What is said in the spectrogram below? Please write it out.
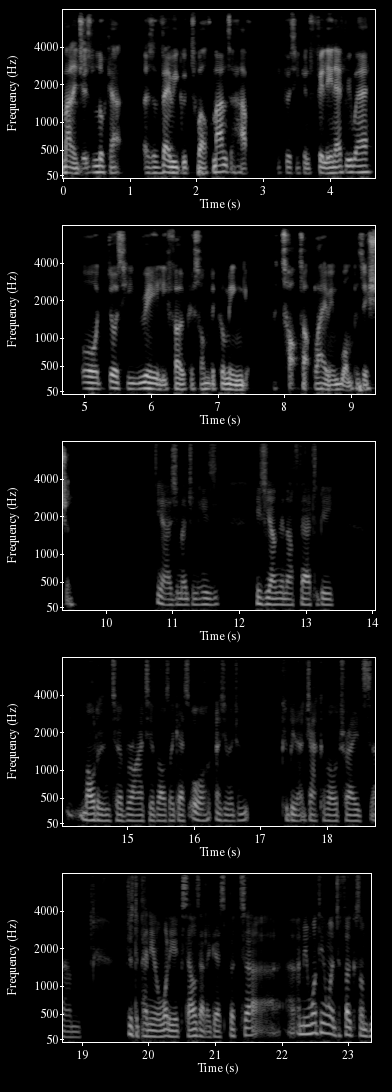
managers look at as a very good 12th man to have because he can fill in everywhere? Or does he really focus on becoming a top, top player in one position? Yeah, as you mentioned, he's, he's young enough there to be molded into a variety of roles, I guess, or as you mentioned, could be that jack of all trades. Um, just depending on what he excels at, I guess. But uh, I mean, one thing I wanted to focus on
